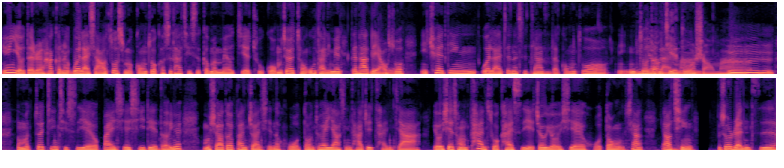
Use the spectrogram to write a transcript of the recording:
因为有的人他可能未来想要做什么工作，可是他其实根本没有接触过，我们就会从物谈里面跟他聊说：你确定未来真的是这样子的工作，你你做得来吗？多少吗？嗯，我们最近其实也有办一些系列的，因为我们学校都会办转型的活动，就会邀请他去参加。有一些从探索开始，也就有一些活动，像邀请，比如说人资，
